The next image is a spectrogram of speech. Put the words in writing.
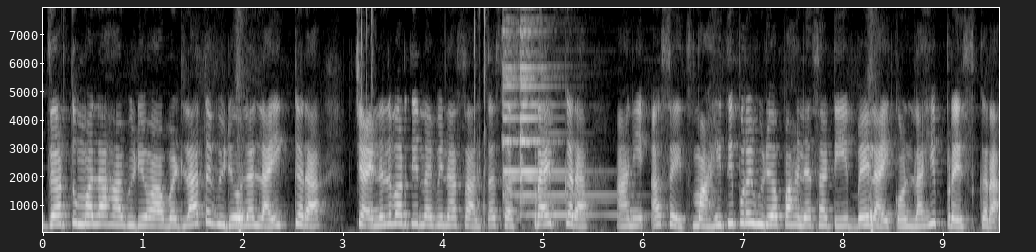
जर तुम्हाला हा व्हिडिओ आवडला तर व्हिडिओला लाईक करा चॅनलवरती नवीन असाल तर सबस्क्राईब करा आणि असेच माहितीपूर्ण व्हिडिओ पाहण्यासाठी बेल आयकॉनलाही प्रेस करा.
